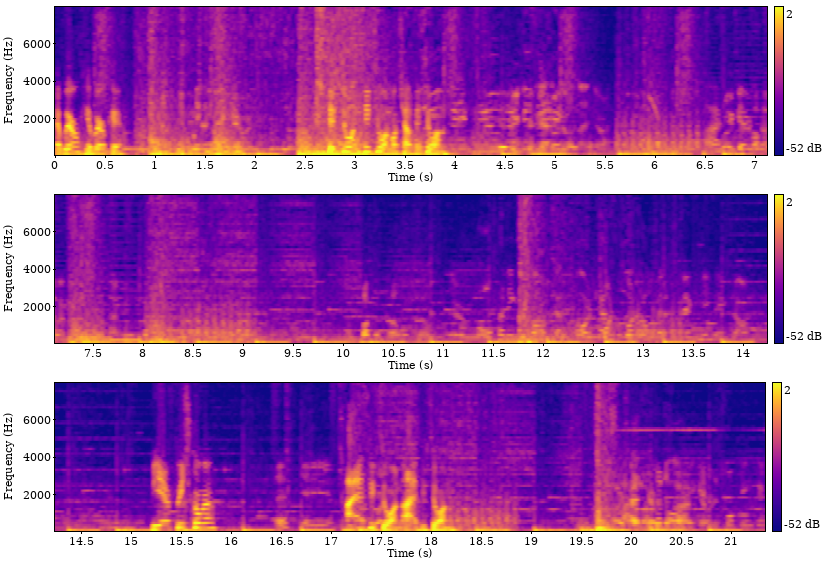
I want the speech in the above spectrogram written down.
Yeah, we're okay, we're okay. 51, 51, watch out, 51. Do you have breach, Koga? Eh? Yeah, yeah, yeah. I have 51, I have 51. I'm gonna go. Smoking thing.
